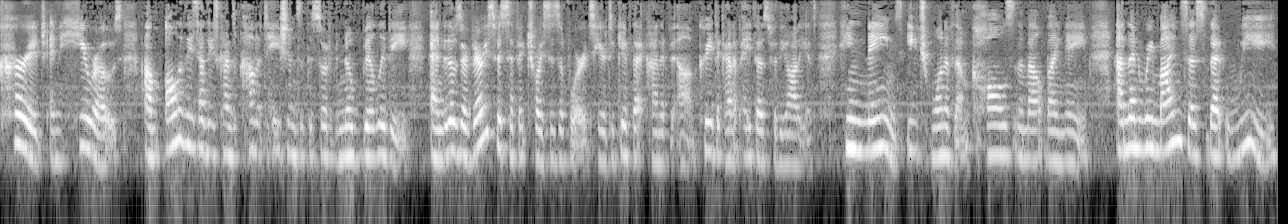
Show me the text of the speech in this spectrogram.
Courage and heroes. Um, all of these have these kinds of connotations of this sort of nobility. And those are very specific choices of words here to give that kind of, um, create the kind of pathos for the audience. He names each one of them, calls them out by name, and then reminds us that we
